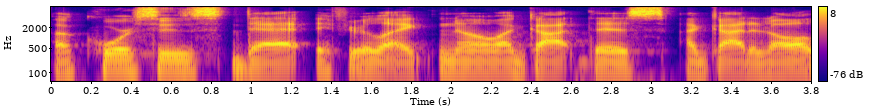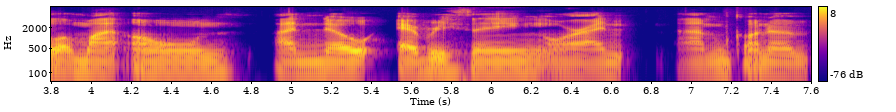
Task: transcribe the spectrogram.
uh, courses that if you're like, no, I got this, I got it all on my own, I know everything, or I I'm gonna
